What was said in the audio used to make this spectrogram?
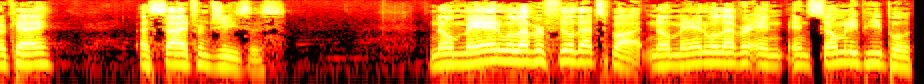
Okay, aside from Jesus. No man will ever fill that spot. No man will ever. And and so many people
